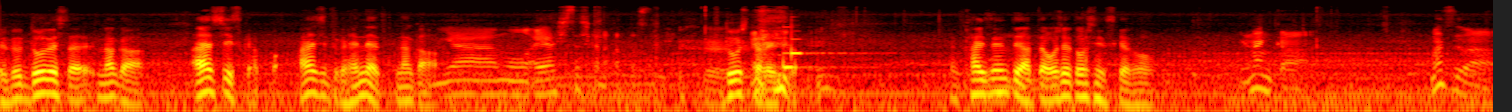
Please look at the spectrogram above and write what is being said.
えどどうでした？なんか怪しいですか？やっぱ。怪しいとか変なやつ？なんか。いやーもう怪しさしかなかったですね。うんどうしたらいいか改善点あったら教えてほしいんですけど。いやなんかまずは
